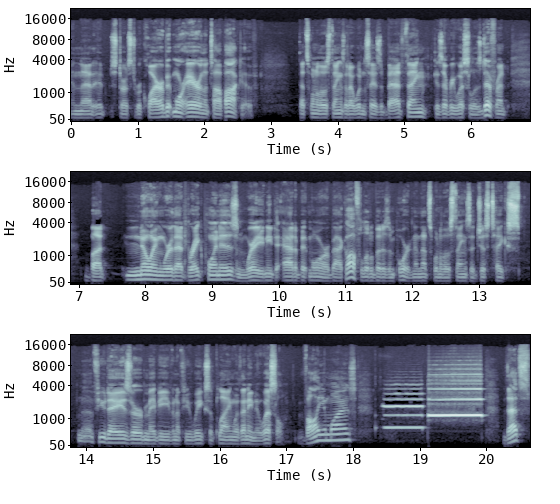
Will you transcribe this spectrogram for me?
in that it starts to require a bit more air in the top octave. That's one of those things that I wouldn't say is a bad thing because every whistle is different, but knowing where that break point is and where you need to add a bit more or back off a little bit is important, and that's one of those things that just takes a few days or maybe even a few weeks of playing with any new whistle. Volume-wise, that's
